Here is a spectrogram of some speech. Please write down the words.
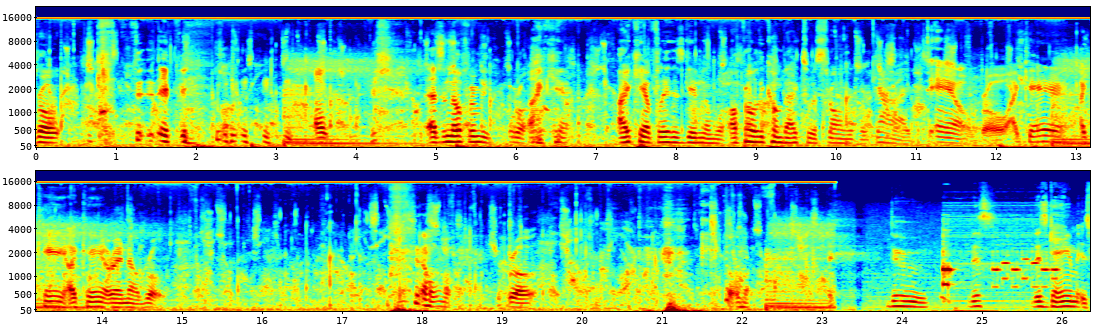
bro. if oh, that's enough for me, bro. I can't. I can't play this game no more. I'll probably come back to it stronger, but god damn, bro. I can't. I can't. I can't right now, bro. oh my, bro. oh my, dude. This this game is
